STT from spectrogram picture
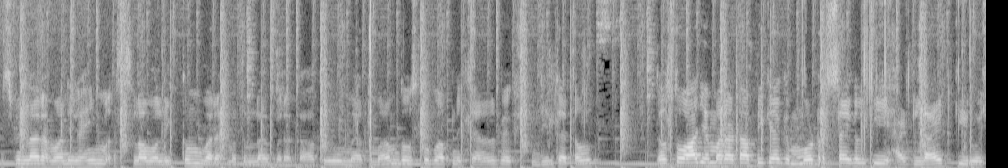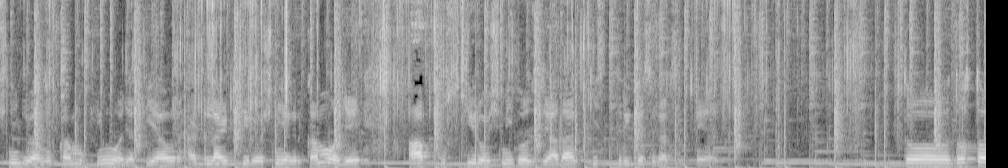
बसमीम अल्लाम वरहमल वर्क मैं तमाम दोस्तों को अपने चैनल पर खुशमीद कहता हूँ। दोस्तों, आज हमारा टॉपिक है कि मोटरसाइकिल की हेडलाइट की रोशनी जो है वो कम क्यों हो जाती है और हेडलाइट की रोशनी अगर कम हो जाए, आप उसकी रोशनी को ज़्यादा किस तरीके से कर सकते हैं? तो दोस्तों,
